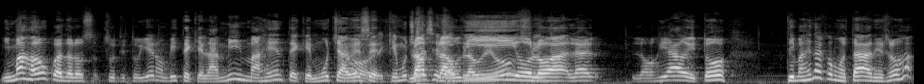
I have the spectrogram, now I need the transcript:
Y más aún cuando los sustituyeron, viste, que la misma gente que muchas No, veces que muchas lo veces lo aplaudió, aplaudió, lo ha lo y todo. ¿Te imaginas cómo está Daniel Rojas?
